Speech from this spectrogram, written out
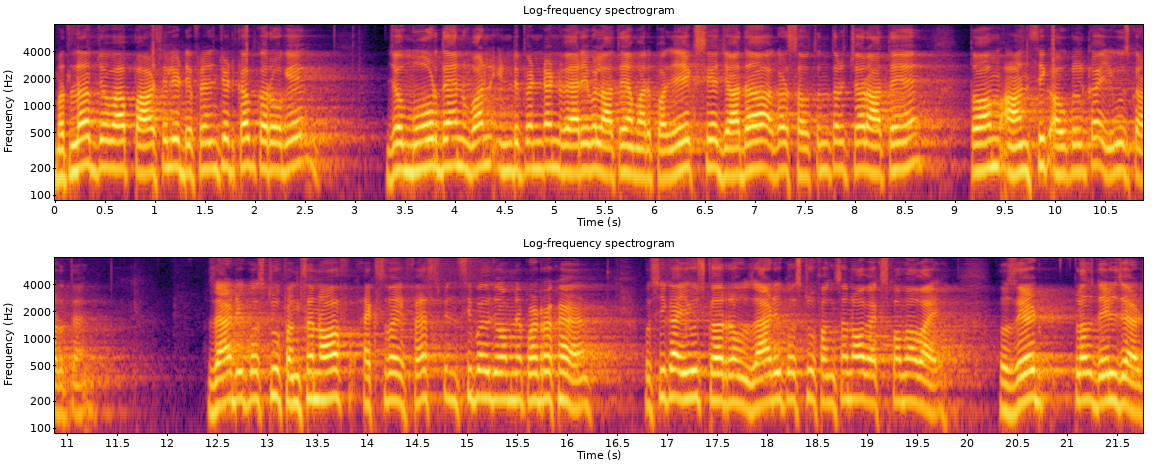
मतलब जब आप पार्शली डिफ्रेंशिएट कब करोगे? जब more than one independent variable आते हैं हमारे पास, एक से ज़्यादा अगर स्वतंत्र चर आते हैं तो हम आंशिक अवकल का यूज़ करते हैं। Z equals to function of x y first principle जो हमने पढ़ रखा है, उसी का यूज़ कर रहा हूँ। Z equals to function of x comma y तो z plus del z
